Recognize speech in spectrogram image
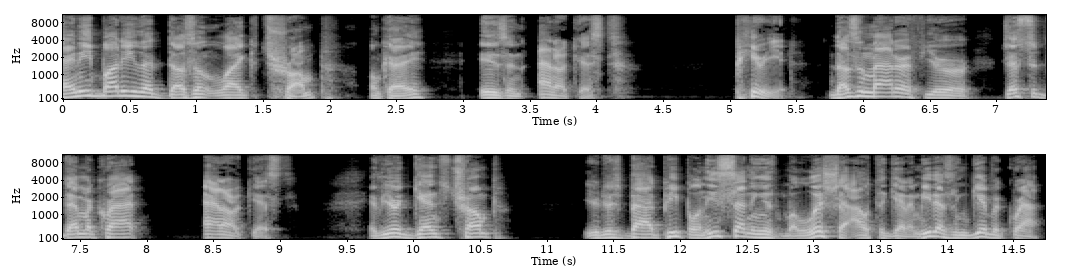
Anybody that doesn't like Trump, okay, is an anarchist. Period. Doesn't matter if you're just a Democrat, anarchist. If you're against Trump, you're just bad people. And he's sending his militia out to get him. He doesn't give a crap.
